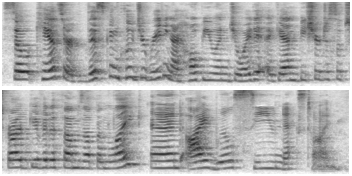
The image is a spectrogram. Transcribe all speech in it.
So Cancer, this concludes your reading. I hope you enjoyed it. Again, be sure to subscribe, give it a thumbs up and like, and I will see you next time.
